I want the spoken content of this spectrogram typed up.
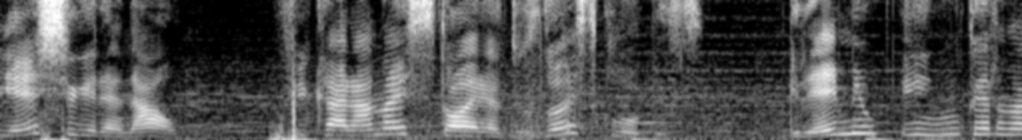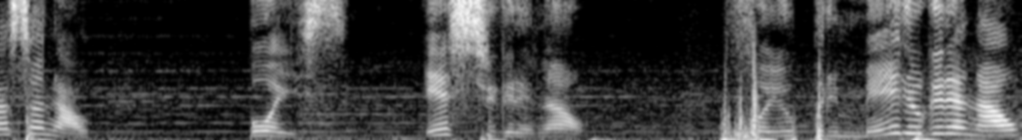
E este Grenal ficará na história dos dois clubes, Grêmio e Internacional, pois este Grenal foi o primeiro Grenal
